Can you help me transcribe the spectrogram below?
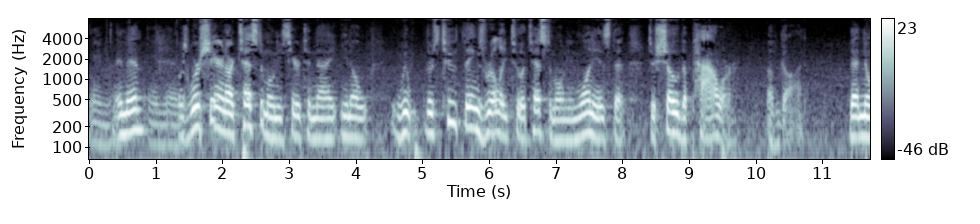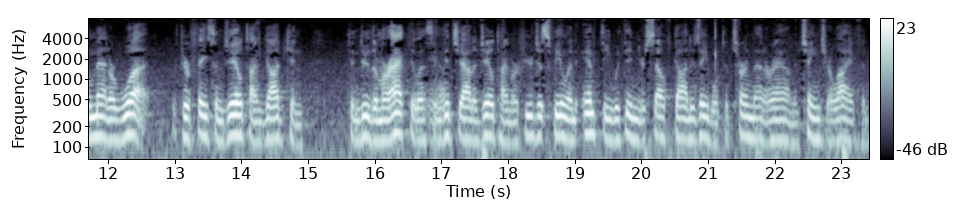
Amen. Amen. Amen. As we're sharing our testimonies here tonight, you know, we, there's two things really to a testimony, and one is to, to show the power of God. That no matter what, if you're facing jail time, God can can do the miraculous and get you out of jail time, or if you're just feeling empty within yourself, God is able to turn that around and change your life. And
